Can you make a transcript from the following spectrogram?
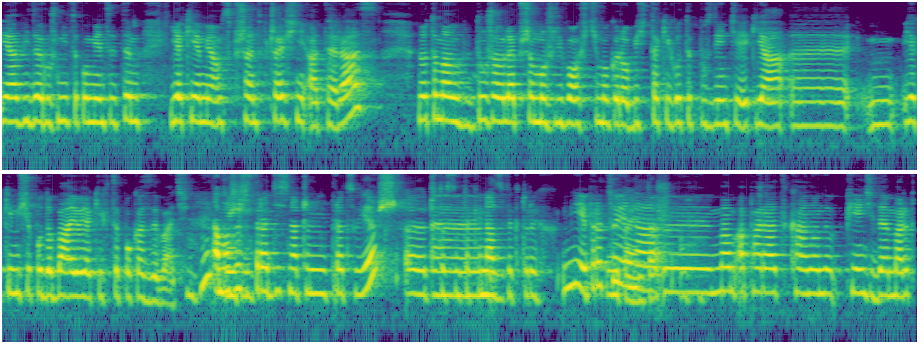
Ja widzę różnicę pomiędzy tym, jaki ja miałam sprzęt wcześniej, a teraz. No to mam dużo lepsze możliwości, mogę robić takiego typu zdjęcia, jak ja, e, jakie mi się podobają, jakie chcę pokazywać. A możesz Dzięki- zdradzić, na czym pracujesz? E, Czy to są takie Em, nazwy, których... Nie, pracuję Nie na. Y, mam aparat Canon 5D Mark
